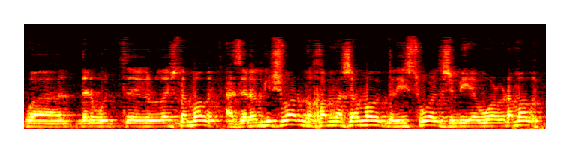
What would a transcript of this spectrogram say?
well, then it would uh, relation to Moloch. As had Gishwar, Mecham Lashem Moloch, that he swore there should be a war with a Moloch.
